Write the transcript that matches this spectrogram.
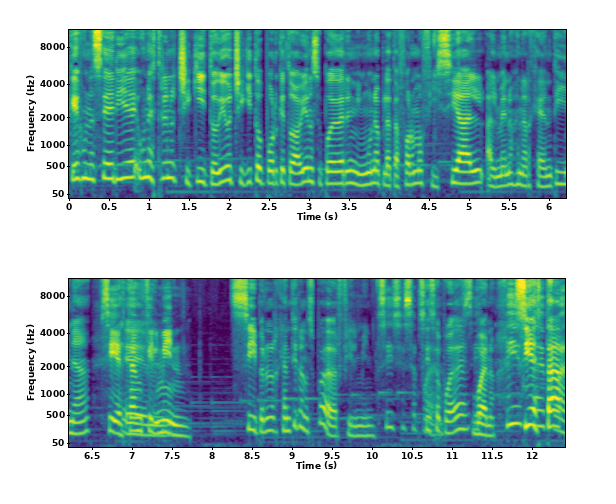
que es una serie, un estreno chiquito, digo chiquito porque todavía no se puede ver en ninguna plataforma oficial, al menos en Argentina. Sí, está en Eh, Filmin. Sí, pero en Argentina no se puede ver filming. Sí, sí se ¿Sí puede. se puede? Sí. Bueno, Sí sí está.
